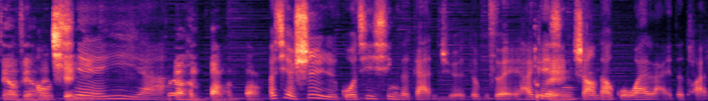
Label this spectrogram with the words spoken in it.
非常非常的惬意呀，非常很棒很棒，而且是国际性的感觉，对不对？还可以欣赏到国外来的团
